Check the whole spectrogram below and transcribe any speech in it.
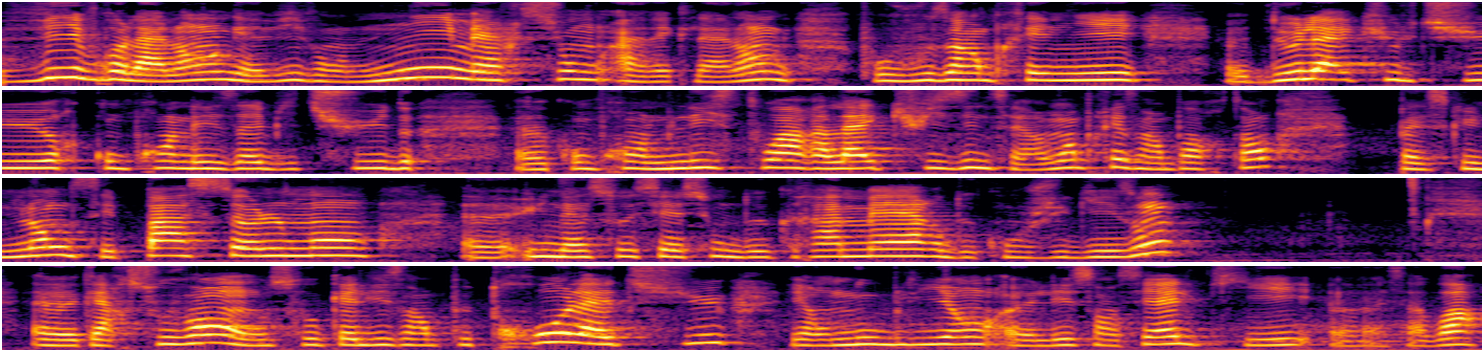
vivre la langue, à vivre en immersion avec la langue pour vous imprégner euh, de la culture, comprendre les habitudes, euh, comprendre l'histoire, la cuisine, c'est vraiment très important parce qu'une langue c'est pas seulement une association de grammaire, de conjugaison, euh, car souvent on se focalise un peu trop là-dessus et en oubliant euh, l'essentiel qui est euh, à savoir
